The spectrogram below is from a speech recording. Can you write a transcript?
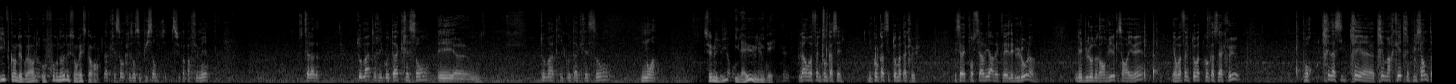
Yves Candebord au fourneau de son restaurant. La cresson, cresson c'est puissant, c'est super parfumé. Petite salade. Tomate, ricotta, cresson et euh, tomate, ricotta, cresson, noix. Ce midi, il a eu une idée. Là, on va faire une concassée. Une concassée de tomates à cru. Et ça va être pour se servir avec les, les bulots, là. Les bulots de Grandville qui sont arrivés. Et on va faire une tomate concassée à cru. Pour très acide, très, euh, très marquée, très puissante.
